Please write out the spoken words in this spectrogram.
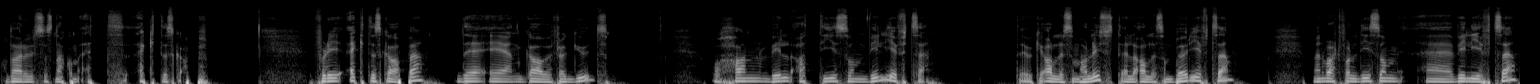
Og da har jeg lyst til å snakke om et ekteskap. Fordi ekteskapet, det er en gave fra Gud, og han vil at de som vil gifte seg Det er jo ikke alle som har lyst, eller alle som bør gifte seg, men i hvert fall de som eh, vil gifte seg.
